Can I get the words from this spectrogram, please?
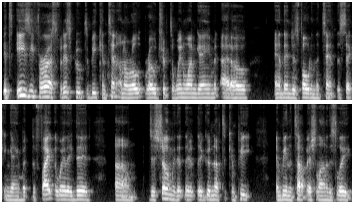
it's easy for us, for this group, to be content on a road, road trip to win one game at Idaho and then just fold in the tenth, the second game. But to fight the way they did um, just showed me that they're, they're good enough to compete and be in the top echelon of this league.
